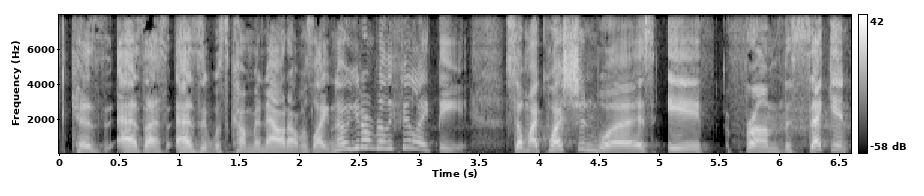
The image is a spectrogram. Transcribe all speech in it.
because as I as it was coming out, I was like, no, you don't really feel like that. So my question was, if from the second,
